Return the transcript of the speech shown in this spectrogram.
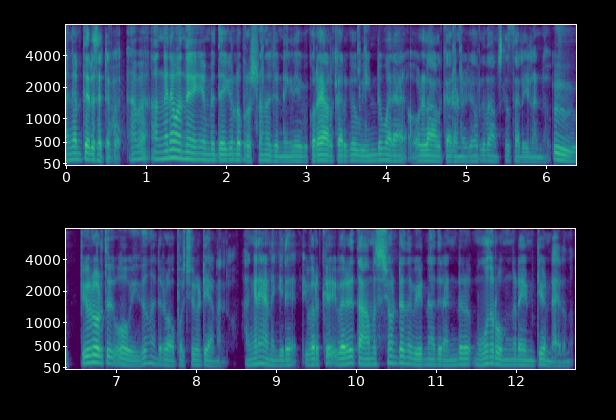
അങ്ങനത്തെ ഒരു സെറ്റപ്പ് അപ്പം അങ്ങനെ വന്നു കഴിയുമ്പോഴത്തേക്കുള്ള പ്രശ്നം എന്ന് വെച്ചിട്ടുണ്ടെങ്കിൽ കുറെ ആൾക്കാർക്ക് വീണ്ടും വരാൻ ഉള്ള ആൾക്കാരുണ്ട്. അവർക്ക് താമസിക്കുന്ന സ്ഥലയിലുണ്ടാവും ഇവർ ഓർത്ത് ഓ ഇത് നല്ലൊരു ഓപ്പർച്യൂണിറ്റി ആണല്ലോ. അങ്ങനെയാണെങ്കിൽ ഇവർക്ക് ഇവർ താമസിച്ചുകൊണ്ടിരുന്ന വീടിന് അത് രണ്ട് മൂന്ന് റൂം കൂടെ എം ടി ഉണ്ടായിരുന്നു.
